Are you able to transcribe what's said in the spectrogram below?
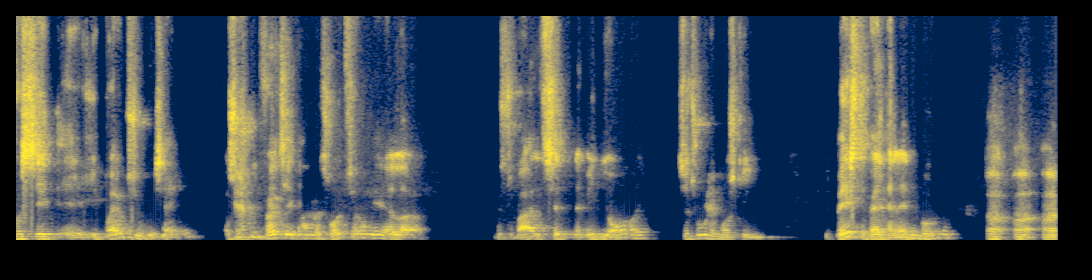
få sendt øh, et brev til USA. Og så Ja. skulle du først til i gang med her, eller hvis du bare havde sendt den almindelige ordre, så tog det måske i bedste fald halvanden måned. Og, og, og,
